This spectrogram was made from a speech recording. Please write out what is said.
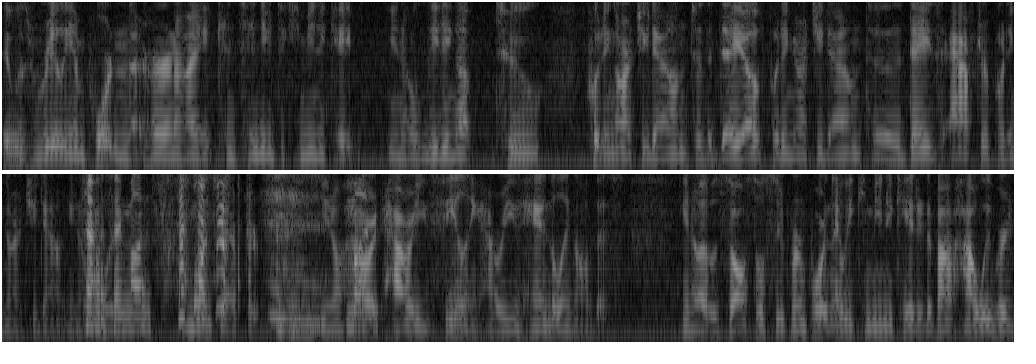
it was really important that her and I continued to communicate you know leading up to putting Archie down to the day of putting Archie down to days after putting Archie down you know. I would what, say months. Months after. You know how are, how are you feeling? How are you handling all this? You know it was also super important that we communicated about how we were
